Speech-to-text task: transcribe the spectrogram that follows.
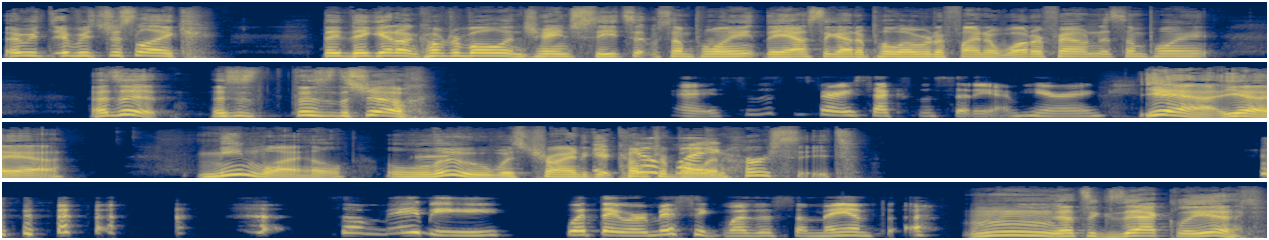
It was, it was just like they, they get uncomfortable and change seats at some point. They ask the guy to pull over to find a water fountain at some point. That's it. This is this is the show. Okay, very Sex in the City. I'm hearing. Yeah, yeah, yeah. Meanwhile, Lu was trying to get comfortable in her seat. So maybe what they were missing was a Samantha. Mm, that's exactly it.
